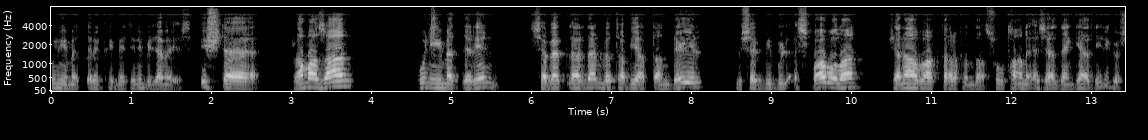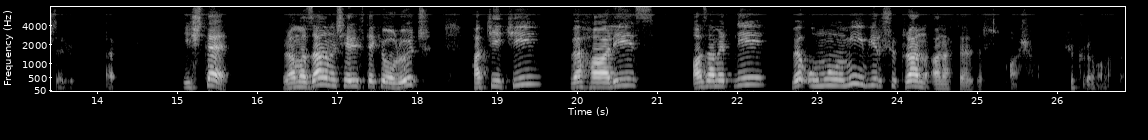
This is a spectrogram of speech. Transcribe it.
bu nimetlerin kıymetini bilemeyiz. İşte Ramazan bu nimetlerin sebeplerden ve tabiattan değil, müsebbibül esbab olan Cenab-ı Hak tarafından Sultanı Ezel'den geldiğini gösteriyor. İşte Ramazan-ı Şerif'teki oruç hakiki ve halis, azametli ve umumi bir şükran anahtarıdır. Maşallah. Şükran Allah'a.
